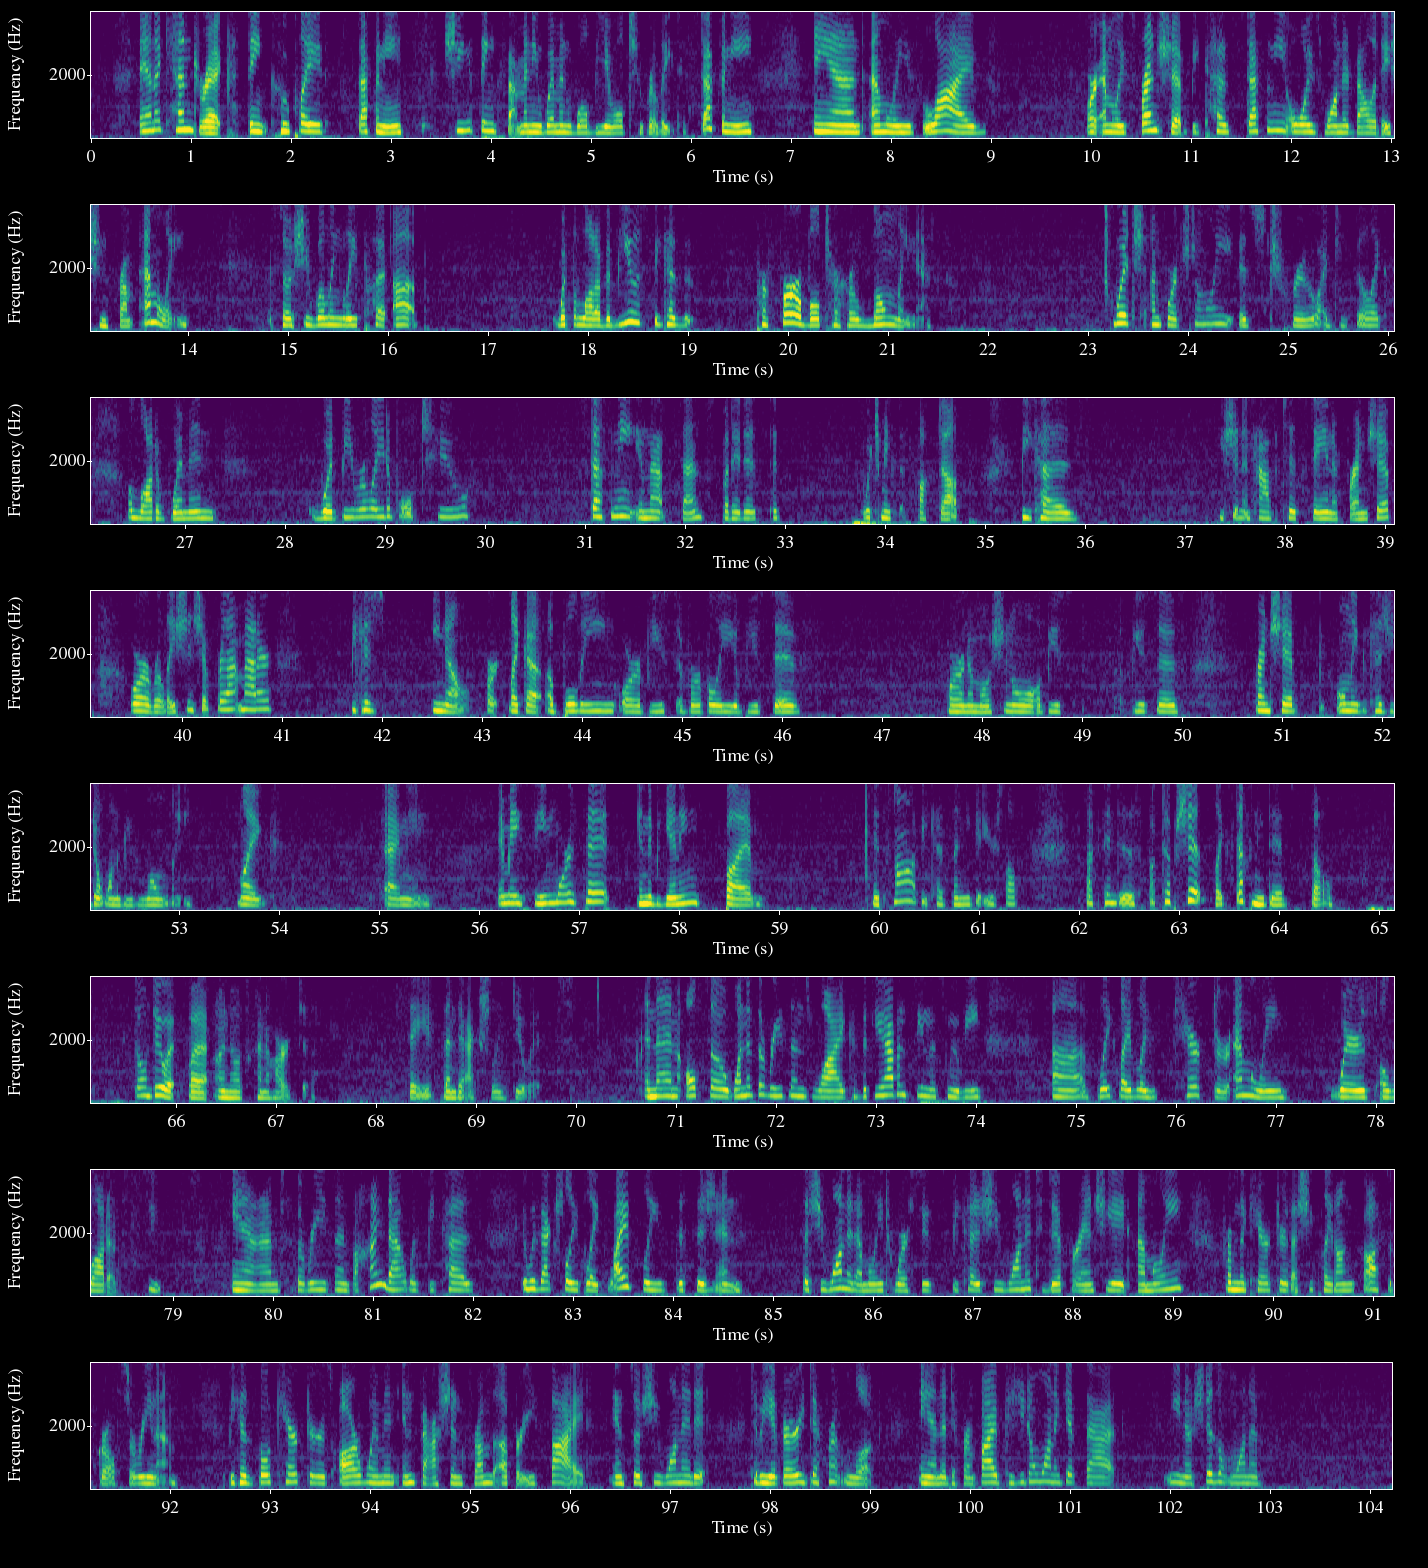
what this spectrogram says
Anna Kendrick, think who played Stephanie, she thinks that many women will be able to relate to Stephanie and Emily's lives or Emily's friendship because Stephanie always wanted validation from Emily. So she willingly put up with a lot of abuse because it's preferable to her loneliness which unfortunately is true. I do feel like a lot of women would be relatable to Stephanie in that sense, but it is it's which makes it fucked up because you shouldn't have to stay in a friendship or a relationship for that matter because you know or like a, a bullying or abuse a verbally abusive or an emotional abuse abusive friendship only because you don't want to be lonely. Like, I mean, it may seem worth it in the beginning, but it's not because then you get yourself sucked into this fucked up shit like Stephanie did. So, don't do it, but I know it's kind of hard to say it than to actually do it. And then also, one of the reasons why, because if you haven't seen this movie, uh, Blake Lively's character, Emily, wears a lot of suits and the reason behind that was because it was actually Blake Lively's decision that she wanted Emily to wear suits because she wanted to differentiate Emily from the character that she played on Gossip Girl, Serena. Because both characters are women in fashion from the Upper East Side, and so she wanted it to be a very different look and a different vibe because you don't want to get that, you know, she doesn't want to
